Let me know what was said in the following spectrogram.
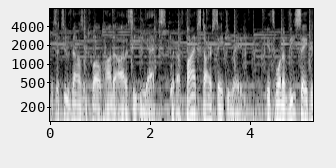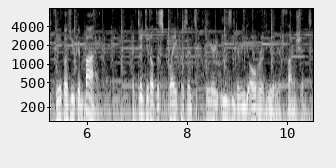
It's a 2012 Honda Odyssey EX with a 5-star safety rating. It's one of the safest vehicles you can buy. A digital display presents a clear, easy-to-read overview of your functions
